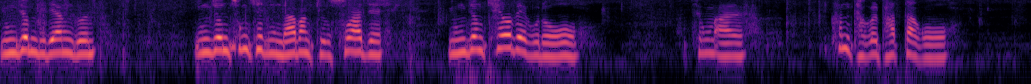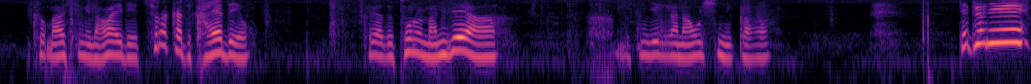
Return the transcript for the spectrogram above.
융전 미량근, 융전 총체진 나방길 수화제, 융전 케어백으로 정말 큰 덕을 봤다고 그 말씀이 나와야 돼요. 추락까지 가야 돼요. 그래야지 돈을 만져야 하, 무슨 얘기가 나오시니까. 대표님!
